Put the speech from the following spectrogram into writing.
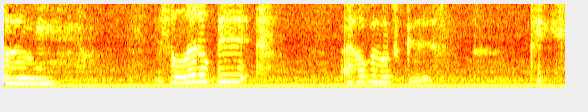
Um, just a little bit. I hope it looks good. Okay.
